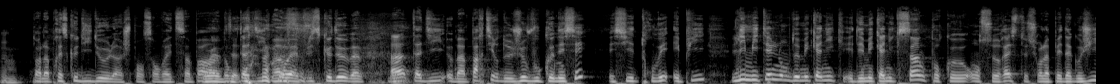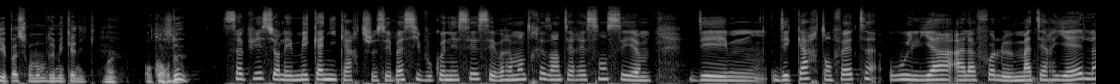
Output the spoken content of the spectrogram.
Voilà. T'en as presque dit deux là, je pense. On va être sympa. Ouais, hein. Donc peut-être. t'as dit, ah ouais, plus que deux. Hein, t'as dit, euh, bah, à partir de jeux vous connaissez, essayez de trouver et puis limiter le nombre de mécaniques et des mécaniques 5 pour qu'on se reste sur la pédagogie et pas sur le nombre de mécaniques. Ouais. Encore ça. S'appuyer sur les mécaniques cartes. Je ne sais pas si vous connaissez, c'est vraiment très intéressant. C'est euh, des, hum, des cartes en fait où il y a à la fois le matériel,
